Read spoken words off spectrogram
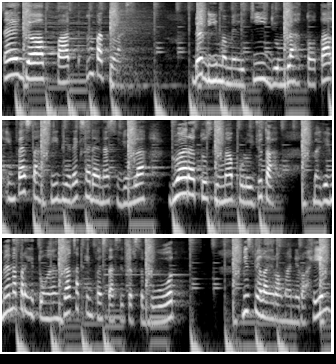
Tanya jawab part 14 Dodi memiliki jumlah total investasi di reksadana sejumlah 250 juta. Bagaimana perhitungan zakat investasi tersebut? Bismillahirrahmanirrahim.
